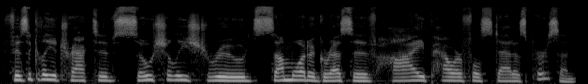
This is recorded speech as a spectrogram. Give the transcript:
physically attractive, socially shrewd, somewhat aggressive, high, powerful status person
